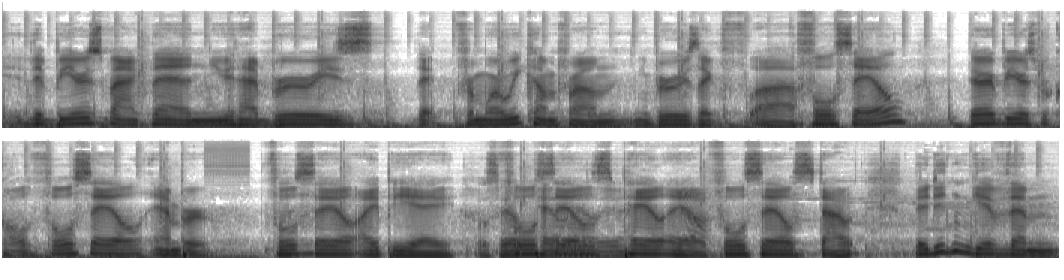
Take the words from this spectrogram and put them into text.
the beers back then you had breweries that from where we come from, breweries like uh, Full Sail. Their beers were called Full Sail Amber Full Sail IPA, Full Sail Full Pale Ale, yeah. Pale Ale, Full Sail Stout. They didn't give them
